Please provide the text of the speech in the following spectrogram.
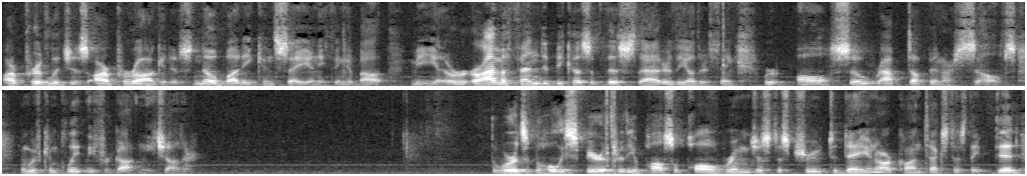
our privileges, our prerogatives. Nobody can say anything about me, or, or, I'm offended because of this, that, or the other thing. We're all so wrapped up in ourselves, and we've completely forgotten each other. The words of the Holy Spirit through the Apostle Paul ring just as true today in our context as they did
